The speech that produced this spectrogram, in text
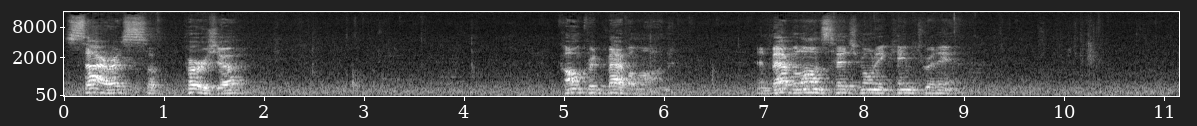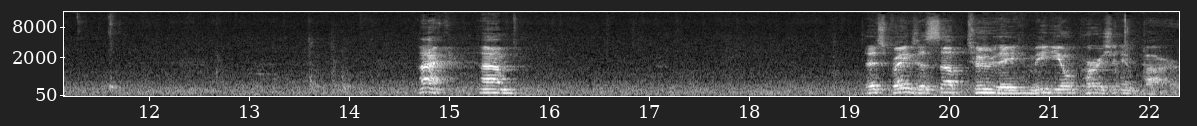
Cyrus of Persia conquered Babylon. And Babylon's hegemony came to an end. All right. Um, this brings us up to the Medo-Persian Empire.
